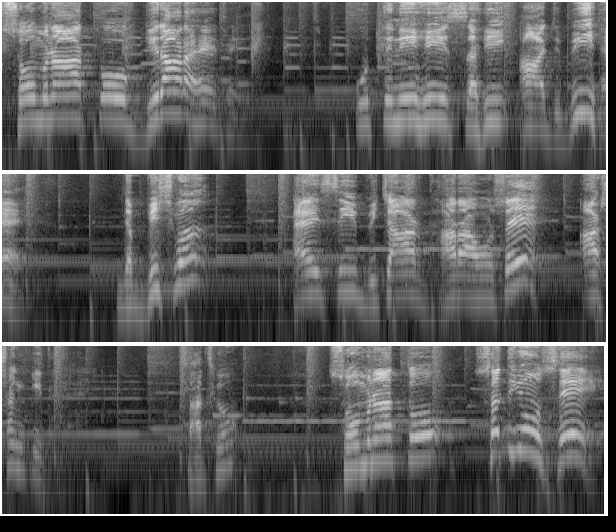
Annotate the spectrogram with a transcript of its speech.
सोमनाथ को गिरा रहे थे, उतनी ही सही आज भी है। जब विश्व ऐसी विचारधाराओं से आशंकित है। साथियों, सोमनाथ तो सदियों से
